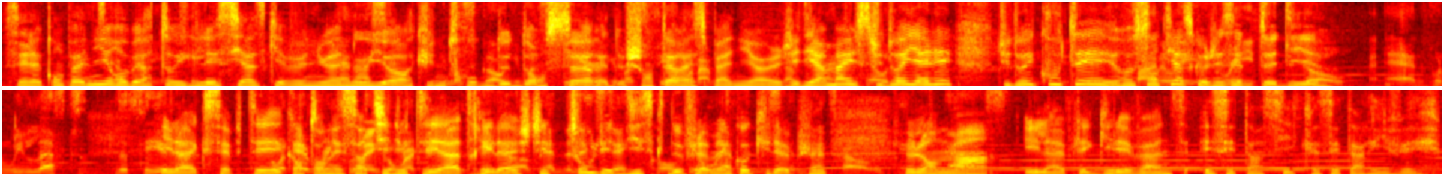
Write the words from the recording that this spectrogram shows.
C'est la compagnie Roberto Iglesias qui est venue à New York, une troupe de danseurs et de chanteurs espagnols. J'ai dit à Miles, tu dois y aller, tu dois écouter et ressentir ce que j'essaie de te dire. Il a accepté et quand on est sorti du théâtre, il a acheté tous les disques de flamenco qu'il a pu. Le lendemain, il a appelé Gil Evans et c'est ainsi que c'est arrivé.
